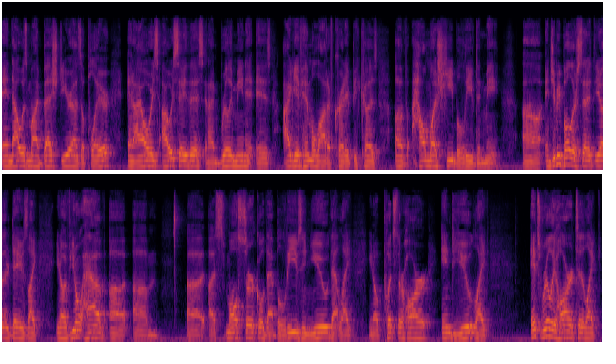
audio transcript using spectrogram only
and that was my best year as a player. And I always I always say this, and I really mean it, is I give him a lot of credit because of how much he believed in me. Uh, and Jimmy Butler said it the other day. He was like, you know, if you don't have a, um, a, a small circle that believes in you, that like, you know, puts their heart into you, like it's really hard to like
